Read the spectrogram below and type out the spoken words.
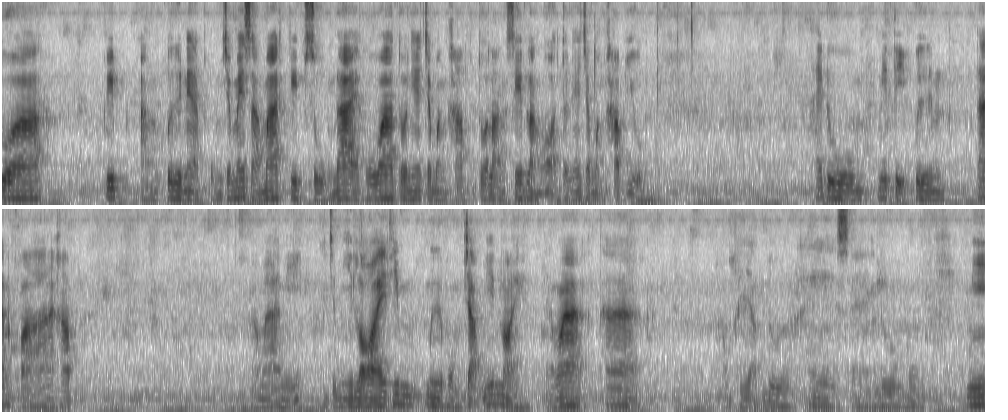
ตัวกริปหลังปืนเนี่ยผมจะไม่สามารถกริปสูงได้ เพราะว่าตัวนี้จะบังคับตัวหลังเซฟหลังอ่อนตัวนี้จะบังคับอยู่ ให้ดูมิติปืนด้านขวานะครับ ประมาณนี้จะมีรอยที่มือผมจับนิดหน่อย แต่ว่าถ้าลองขยับดูให้แสงดูมุมมี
